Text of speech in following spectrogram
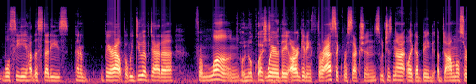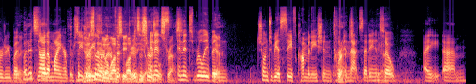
we'll see how the studies kind of bear out. But we do have data from lung, Oh, no question. where they are getting thoracic resections, which is not like a big abdominal surgery, but, Right. But it's, it's not a minor th- th- procedure. But it's not a either. Minor procedure. It's a surgical and it's, stress. And it's really been Yeah. shown to be a safe combination kind of in that setting. And Yeah. so I, um,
